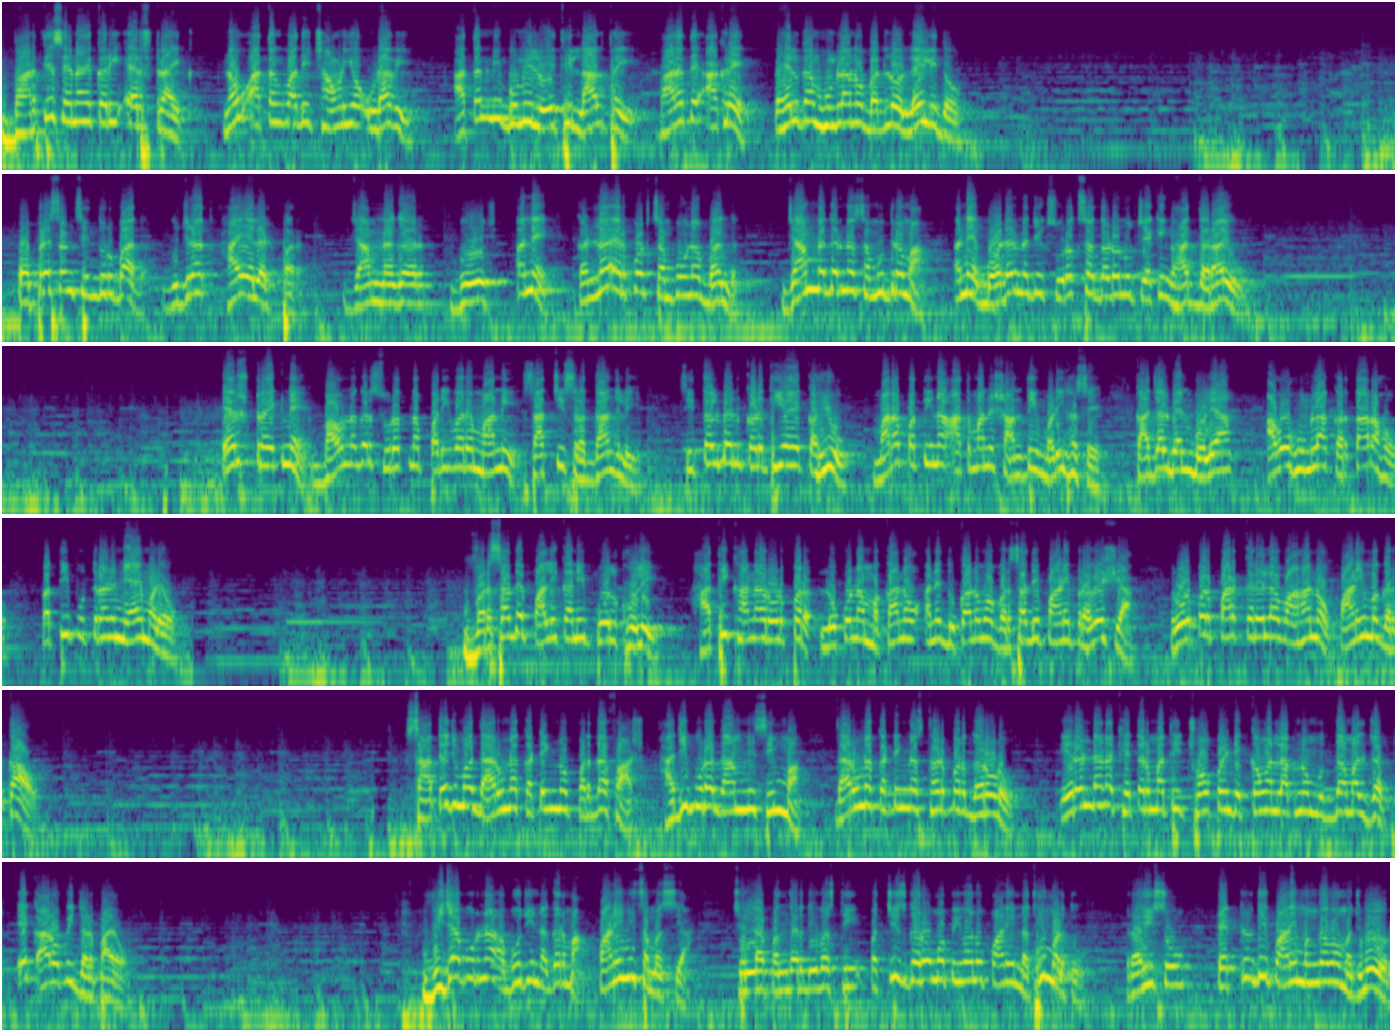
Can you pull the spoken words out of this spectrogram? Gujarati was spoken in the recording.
ભારતીય સેનાએ કરી એર સ્ટ્રાઇક. નવ આતંકવાદી છાવણીઓ ઉડાવી. આતંકની ભૂમિ લોહીથી લાલ થઈ. ભારતે આખરે પહેલગામ હુમલાનો બદલો લઈ લીધો. ઓપરેશન સિંદૂર બાદ ગુજરાત હાઈ એલર્ટ પર. જામનગર, ભુજ અને કંડલા એરપોર્ટ સંપૂર્ણ બંધ. જામનગરના સમુદ્રમાં અને બોર્ડર નજીક સુરક્ષા દળોનું ચેકિંગ હાથ ધરાયું. એર સ્ટ્રાઇકને ભાવનગર સુરતના પરિવારે માની સાચી શ્રદ્ધાંજલિ. શીતલબેન કડથિયાએ કહ્યું, મારા પતિના આત્માને શાંતિ મળી હશે. કાજલબેન બોલ્યા, આવો હુમલા કરતા રહો. પતિ પુત્રને ન્યાય મળ્યો. વરસાદે પાલિકાની પોલ ખોલી. હાથીખાના રોડ પર લોકોના મકાનો અને દુકાનોમાં વરસાદી પાણી પ્રવેશ્યા. રોડ પર પાર્ક કરેલા વાહનો પાણીમાં ગરકાવ. સાતેજમાં દારૂના કટિંગનો પર્દાફાશ. હાજીપુરા ગામની સીમમાં દારૂના કટિંગના સ્થળ પર દરોડો. એરંડાના ખેતરમાંથી છ પોઈન્ટ એકાવન લાખનો મુદ્દામાલ જપ્ત. એક આરોપી ઝડપાયો. વિજાપુરના અબુજી નગરમાં પાણીની સમસ્યા. છેલ્લા પંદર દિવસથી પચીસ ઘરોમાં પીવાનું પાણી નથી મળતું. રહીશો ટ્રેક્ટરથી પાણી મંગાવવા મજબૂર.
